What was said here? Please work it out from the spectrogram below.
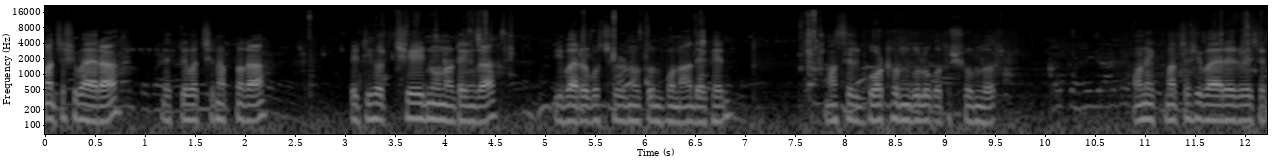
মাছ চাষি ভাইয়েরা, দেখতে পাচ্ছেন আপনারা, এটি হচ্ছে নোনা ট্যাংরা। এবার বছরের নতুন পোনা, দেখেন, মাছের গঠনগুলো কত সুন্দর। অনেক মাছ চাষি ভাইয়ারা রয়েছেন,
